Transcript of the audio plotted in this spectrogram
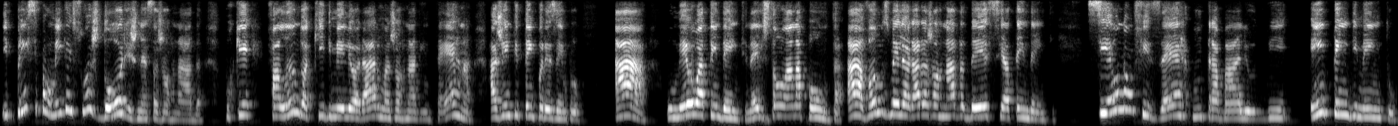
e principalmente as suas dores nessa jornada. Porque falando aqui de melhorar uma jornada interna, a gente tem, por exemplo, ah, o meu atendente, né? Eles estão lá na ponta. Ah, vamos melhorar a jornada desse atendente. Se eu não fizer um trabalho de entendimento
